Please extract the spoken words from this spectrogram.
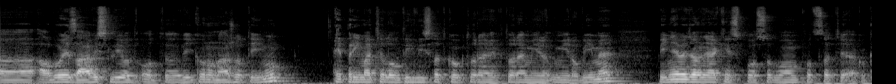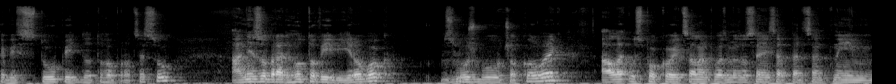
alebo je závislý od, od výkonu nášho týmu, je príjimateľom tých výsledkov, ktoré, ktoré my, my robíme, by nevedel nejakým spôsobom v podstate ako keby vstúpiť do toho procesu a nezobrať hotový výrobok, službu, čokoľvek, ale uspokojiť sa len povedzme so 70-percentným e,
